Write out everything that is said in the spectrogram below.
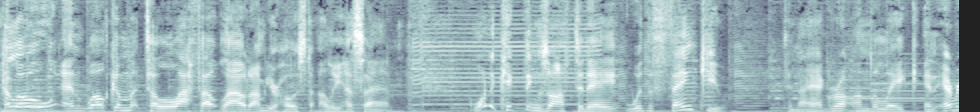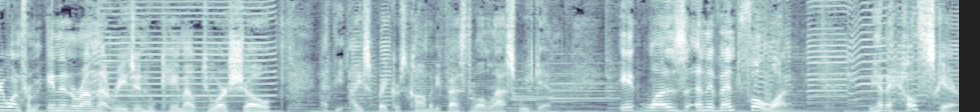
Hello and welcome to Laugh Out Loud. I'm your host, Ali Hassan. I want to kick things off today with a thank you to Niagara on the Lake and everyone from in and around that region who came out to our show at the Icebreakers Comedy Festival last weekend. It was an eventful one. We had a health scare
